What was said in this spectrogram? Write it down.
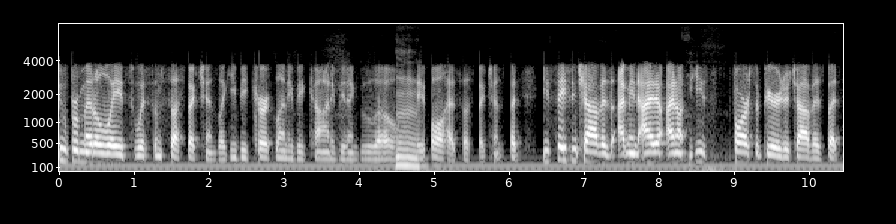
super middleweights with some suspect chins. Like he beat Kirkland, he beat Khan, he beat Angulo. Mm-hmm. They all had suspect chins. But he's facing Chavez. I mean, I don't, I don't. He's far superior to Chavez, but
